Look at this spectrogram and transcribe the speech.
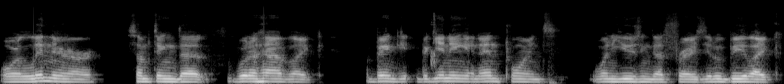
or linear something that wouldn't have like a big beginning and end point when using that phrase it would be like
